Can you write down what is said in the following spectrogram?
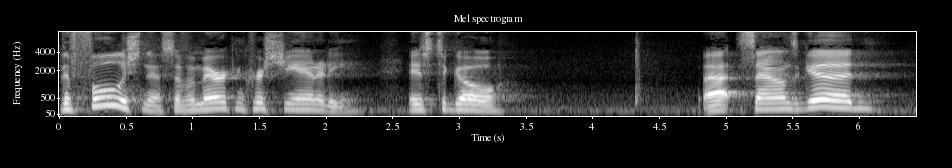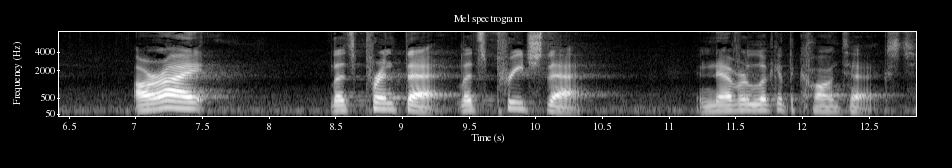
The foolishness of American Christianity is to go, that sounds good. All right, let's print that. Let's preach that. And never look at the context.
